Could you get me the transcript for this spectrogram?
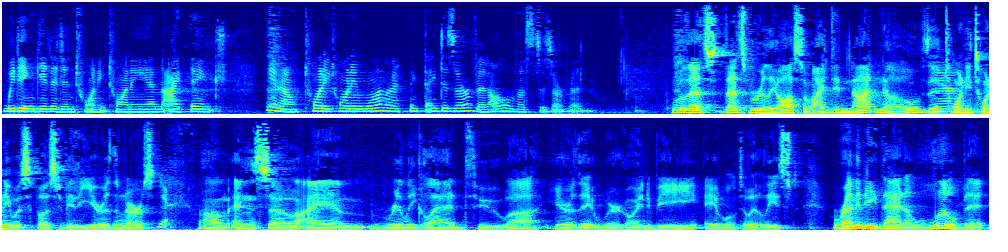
we didn't get it in 2020 and I think, you know, 2021, I think they deserve it. All of us deserve it. Well, that's that's really awesome. I did not know that Yeah. 2020 was supposed to be the year of the nurse. Yes. Um, and so I am really glad to uh, hear that we're going to be able to at least remedy that a little bit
